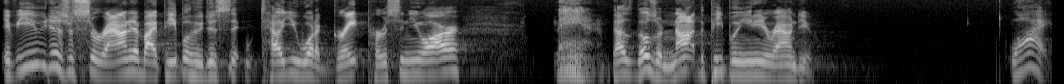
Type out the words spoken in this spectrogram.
If you just are surrounded by people who just tell you what a great person you are, man, those are not the people you need around you. Why?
